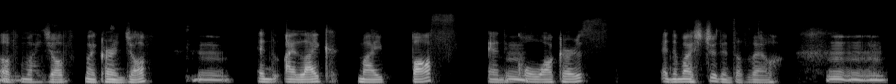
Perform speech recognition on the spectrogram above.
of mm, my job, my current job, mm, and I like my boss and Mm. co-workers and my students as well. mm.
